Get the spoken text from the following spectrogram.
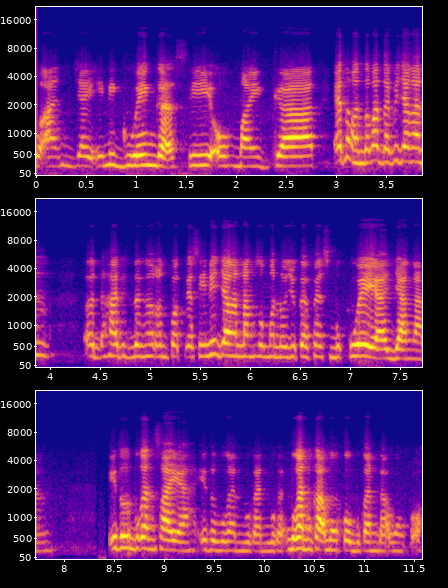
anjay ini gue enggak sih oh my god eh teman-teman tapi jangan habis dengerin podcast ini jangan langsung menuju ke Facebook gue ya jangan itu bukan saya itu bukan bukan bukan bukan kak Moko bukan kak Moko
